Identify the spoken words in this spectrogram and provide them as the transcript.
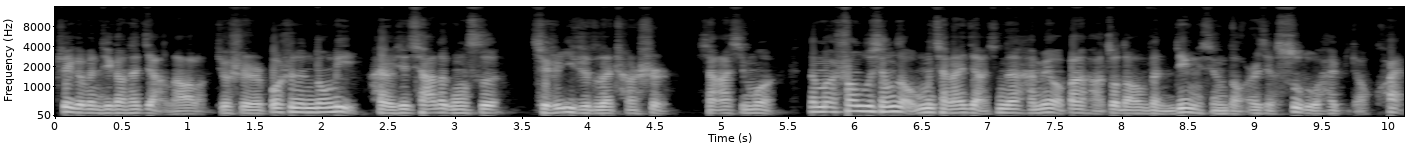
这个问题刚才讲到了，就是波士顿动力还有一些其他的公司其实一直都在尝试，像阿西莫。那么双足行走目前来讲，现在还没有办法做到稳定行走，而且速度还比较快。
